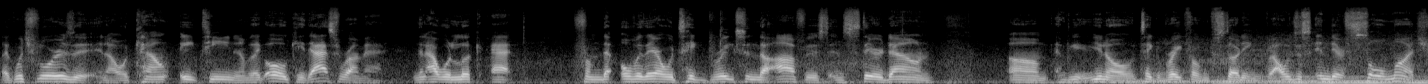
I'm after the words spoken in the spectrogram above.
Like, which floor is it? And I would count 18 and I'm like, oh, okay, that's where I'm at. And then I would look at from the, over there, I would take breaks in the office and stare down um, and, be, you know, take a break from studying. But I was just in there so much.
